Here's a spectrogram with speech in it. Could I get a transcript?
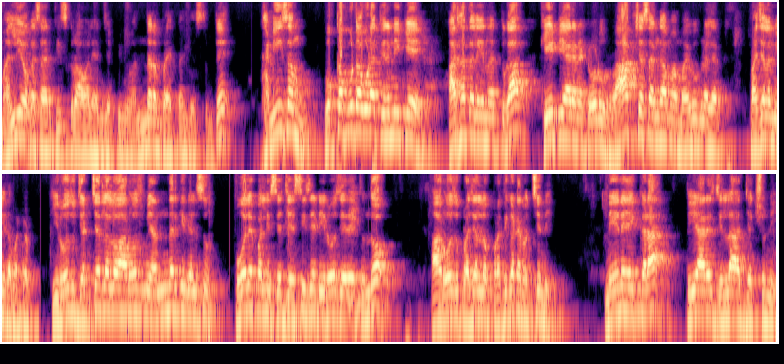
మళ్ళీ ఒకసారి తీసుకురావాలి అని చెప్పి మేమందరం ప్రయత్నం చేస్తుంటే కనీసం ఒక్క పూట కూడా తిననీకే అర్హత లేనట్టుగా కేటీఆర్ అనేటోడు రాక్షసంగా మా మహబూబ్ నగర్ ప్రజల మీద పడ్డాడు. ఈరోజు జడ్చర్లలో ఆ రోజు మీ అందరికీ తెలుసు. పోలేపల్లి జెస్సీజెడ్ ఈ రోజు ఏదైతుందో ఆ రోజు ప్రజల్లో ప్రతిఘటన వచ్చింది. నేనే ఇక్కడ టీఆర్ఎస్ జిల్లా అధ్యక్షుణ్ణి.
